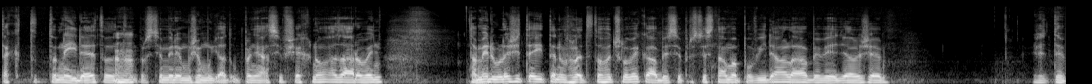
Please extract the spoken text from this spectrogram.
tak to, to nejde, to, to prostě my nemůžeme udělat úplně asi všechno a zároveň tam je důležitý ten vhled toho člověka, aby si prostě s náma povídal a aby věděl, že že ty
